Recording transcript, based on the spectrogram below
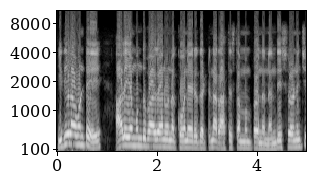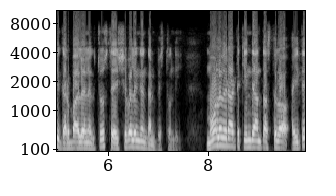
ఇదిలా ఉంటే ఆలయం ముందు భాగానున్న కోనేరు గట్టిన రాతి స్తంభంపై ఉన్న నందీశ్వరం నుంచి గర్భాలయంలోకి చూస్తే శివలింగం కనిపిస్తుంది. మూల విరాట్ కింది అంతస్తులో అయితే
